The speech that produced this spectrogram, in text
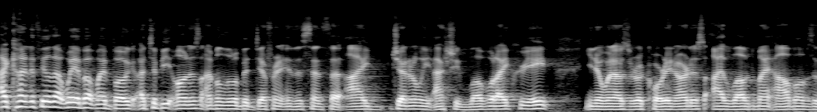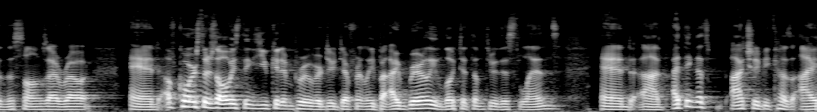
I kind of feel that way about my book. Uh, to be honest, I'm a little bit different in the sense that I generally actually love what I create. You know, when I was a recording artist, I loved my albums and the songs I wrote. And of course, there's always things you could improve or do differently, but I rarely looked at them through this lens. And uh, I think that's actually because I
